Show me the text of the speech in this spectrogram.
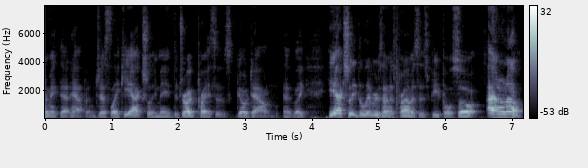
to make that happen, just like he actually made the drug prices go down. Like he actually delivers on his promises, people. So I don't know.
